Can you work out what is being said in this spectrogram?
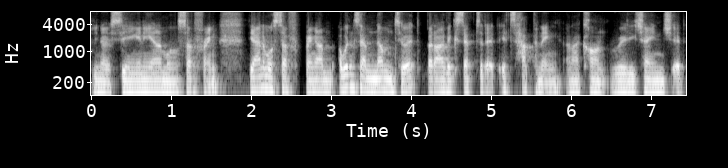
you know seeing any animal suffering. The animal suffering I'm, i wouldn't say i'm numb to it but i've accepted it. It's happening and i can't really change it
